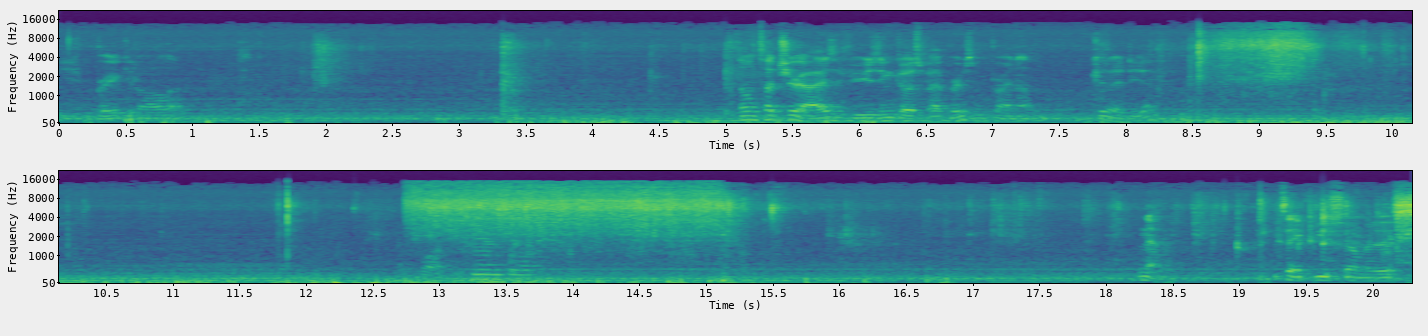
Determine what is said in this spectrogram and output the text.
You just break it all up. Don't touch your eyes if you're using ghost peppers. Probably not a good idea. Wash your hands off. Now, take you some of this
